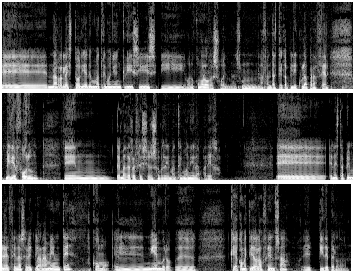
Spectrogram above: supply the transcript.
eh, narra la historia de un matrimonio en crisis y bueno cómo lo resuelven. Es una fantástica película para hacer videoforum en temas de reflexión sobre el matrimonio y la pareja. Eh, en esta primera escena se ve claramente cómo el miembro eh, que ha cometido la ofensa eh, pide perdón.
